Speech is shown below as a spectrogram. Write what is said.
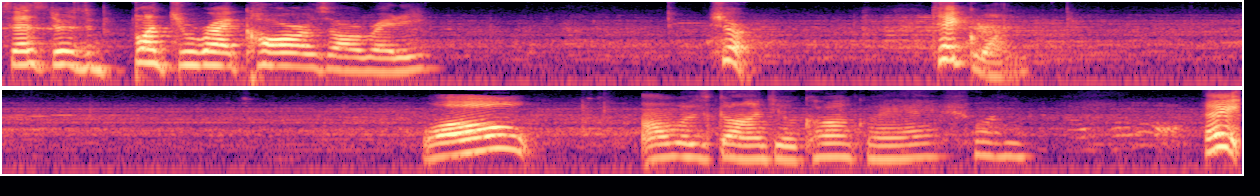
Says there's a bunch of red cars already. Sure. Take one. Whoa. Almost got into a car crash. hey,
